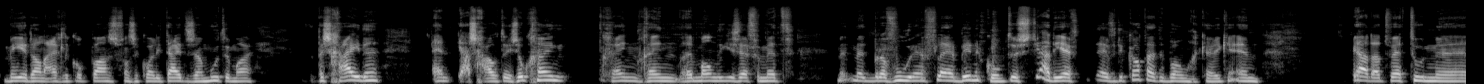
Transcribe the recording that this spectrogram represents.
Meer dan eigenlijk op basis van zijn kwaliteiten zou moeten, maar bescheiden. En ja, Schouten is ook geen, geen, geen man die eens even met, met, met bravoure en flair binnenkomt. Dus ja, die heeft even de kat uit de boom gekeken. En ja, dat werd toen. Uh,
